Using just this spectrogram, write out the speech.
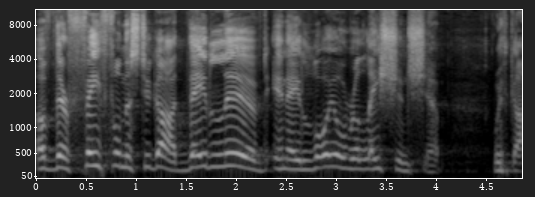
of their faithfulness to God, they lived in a loyal relationship with God.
